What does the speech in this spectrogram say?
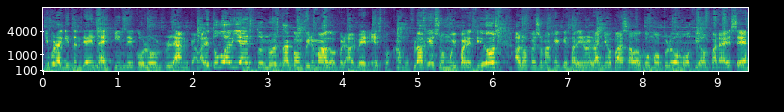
Y por aquí tendríais la skin de color blanca, ¿vale? Todavía esto no está confirmado, pero al ver estos camuflajes son muy parecidos a los personajes que salieron el año pasado como promoción para esa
